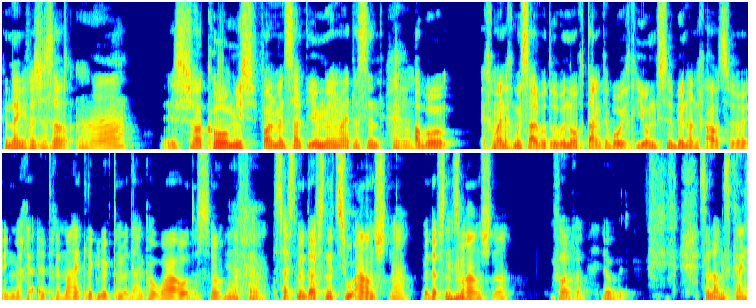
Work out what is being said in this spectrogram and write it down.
Dann denke ich mir schon so, ah, ist schon komisch, vor allem wenn es halt die jüngeren Mädchen sind. Aber, Aber ich meine, ich muss selber drüber nachdenken, wo ich jung bin, habe ich auch zu irgendwelche ältere Mädchen geschaut und mir denke, wow, oder so. ja, fair. Das heißt, man darf es nicht zu ernst nehmen. Man darf es nicht Mhm. zu ernst nehmen. Voll, voll. Ja, gut. Solange es keine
